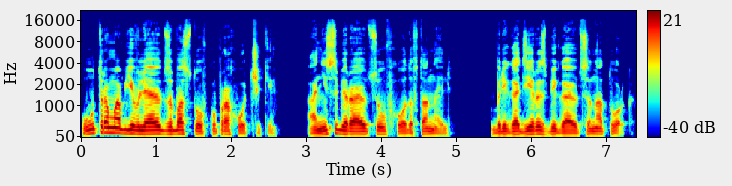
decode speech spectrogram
Утром объявляют забастовку проходчики. Они собираются у входа в тоннель. Бригадиры сбегаются на торг.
